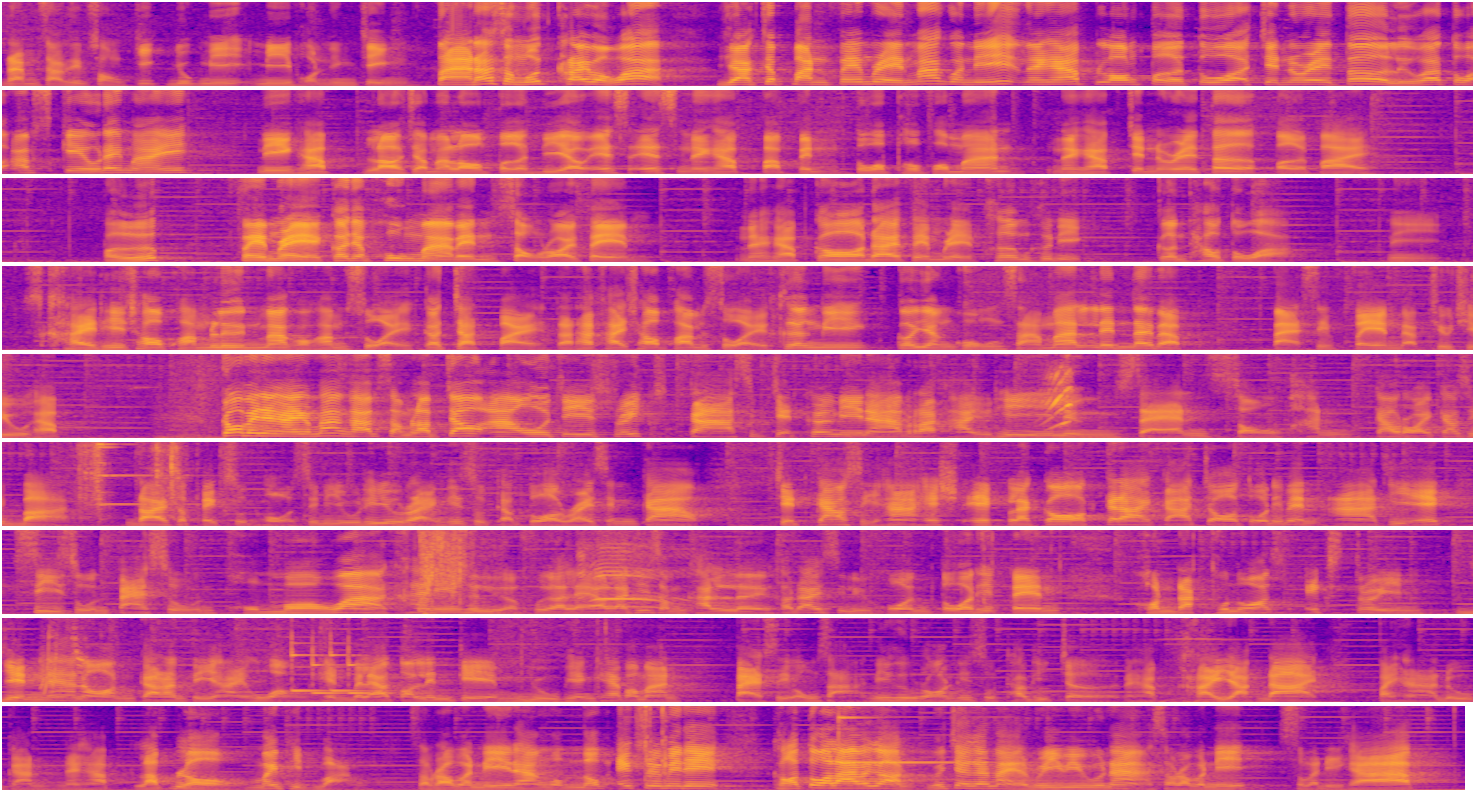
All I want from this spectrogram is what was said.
แรม 32 กิกยุคนี้มีผลจริง ๆ แต่ถ้าสมมติใครบอกว่าอยากจะปั่นเฟรมเรทมากกว่านี้นะครับ ลองเปิดตัว generator หรือว่าตัว upscale ได้ไหมนี่ครับ เราจะมาลองเปิด DLSS นะครับ ปรับเป็นตัว performance นะครับ generator เปิดไป ปุ๊บเฟรมเรทก็จะพุ่งมาเป็น 200 เฟรมนะครับก็ได้เฟรมเรทเพิ่มขึ้นอีกเกินเท่าตัวนี่ใครที่ชอบความลื่นมากกว่าความสวยก็จัดไป แต่ถ้าใครชอบความสวยเครื่องนี้ก็ยังคงสามารถเล่นได้แบบ 80 เฟรมแบบชิวๆครับ ก็เป็นยังไงกันบ้างครับสำหรับเจ้า ROG Strix Scar 17 เครื่องนี้นะครับ ราคาอยู่ที่ 12,990 บาท ได้สเปคสุดโหด CPU ที่แรงที่สุดกับตัว Ryzen 9 7945HX และก็ได้การ์ดจอตัวที่เป็น RTX 4080 ผมมองว่าแค่นี้คือเหลือเฟือแล้ว และที่สำคัญเลยเขาได้ซิลิโคนตัวที่เป็น Conductonos Extreme เย็นแน่นอนการันตีหายห่วง เห็นไปแล้วตอนเล่นเกมอยู่เพียงแค่ประมาณ 84 องศา นี่คือร้อนที่สุดเท่าที่เจอนะครับ ใครอยากได้ไปหาดูกันนะครับ รับรองไม่ผิดหวังสำหรับวันนี้ทางผมนบ Extremity ขอตัวลาไปก่อน ไว้เจอกันใหม่รีวิวหน้าสำหรับวันนี้ สวัสดีครับ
